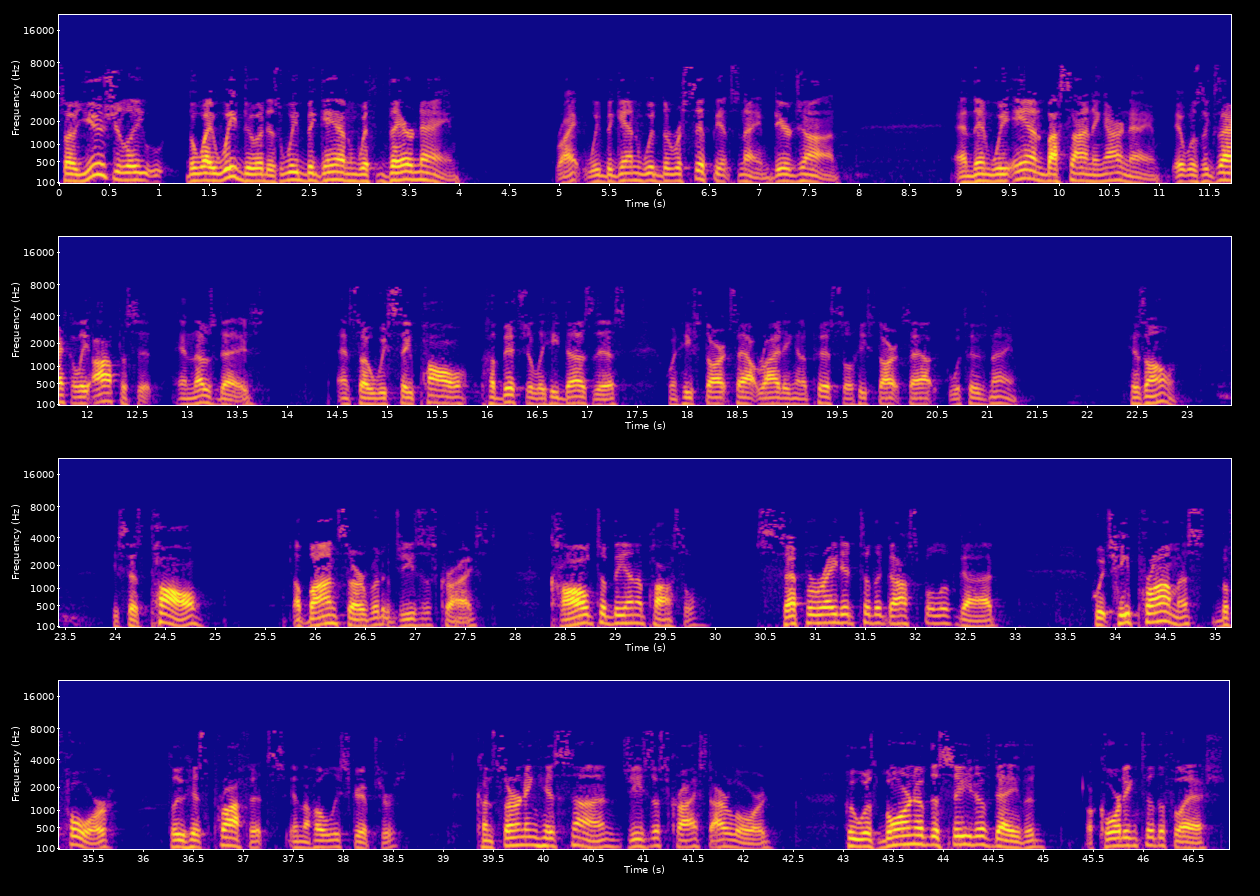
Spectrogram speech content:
So usually the way we do it is we begin with their name, right? We begin with the recipient's name, dear John. And then we end by signing our name. It was exactly opposite in those days. And so we see Paul habitually, he does this. When he starts out writing an epistle, he starts out with whose name? His own. He says, Paul, a bondservant of Jesus Christ, called to be an apostle, separated to the gospel of God, which he promised before through his prophets in the Holy Scriptures, concerning his Son, Jesus Christ our Lord, who was born of the seed of David, according to the flesh,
